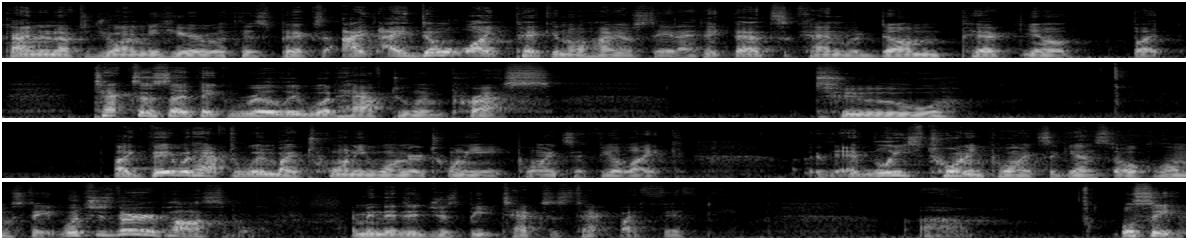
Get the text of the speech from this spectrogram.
kind enough to join me here with his picks. I, I don't like picking Ohio State. I think that's kind of a dumb pick, you know, but Texas, I think, really would have to impress to. Like, they would have to win by 21 or 28 points, I feel like. At least 20 points against Oklahoma State, which is very possible. I mean, they did just beat Texas Tech by 50. Um, we'll see.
